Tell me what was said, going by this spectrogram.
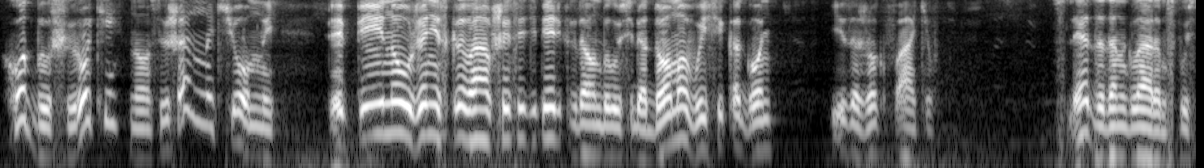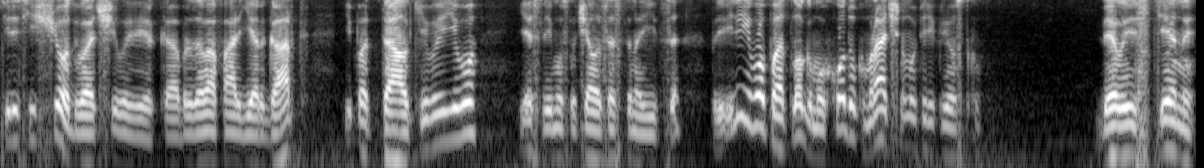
Ход был широкий, но совершенно темный, Пеппино, уже не скрывавшийся теперь, когда он был у себя дома, высек огонь и зажег факел. Вслед за Дангларом спустились еще два человека, образовав арьергард, и, подталкивая его, если ему случалось остановиться, привели его по отлогому ходу к мрачному перекрестку. Белые стены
